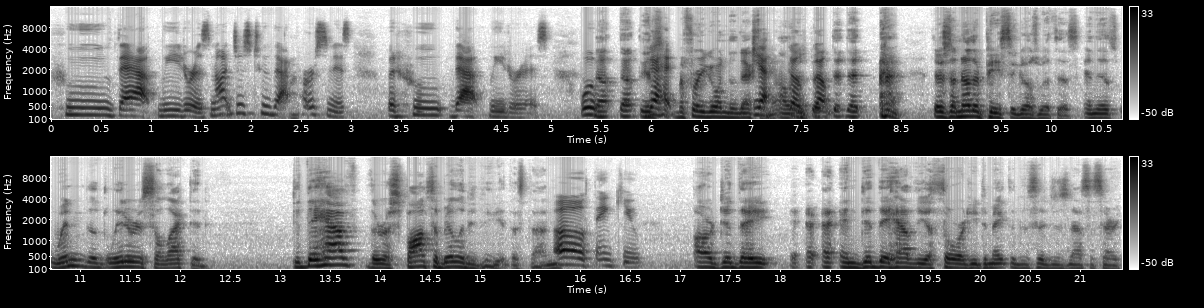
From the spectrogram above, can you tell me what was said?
who that leader is, not just who that mm-hmm. person is, but who that leader is. Well, Now, ahead. before you go into the next Yeah, one, I'll go, just- go. That, that there's another piece that goes with this, and this when the leader is selected, did they have the responsibility to get this done? Oh, thank you. Or did they, and did they have the authority to make the decisions necessary?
